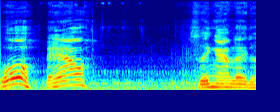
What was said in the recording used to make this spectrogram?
โอ้แป๋วสวยงามเลยดู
